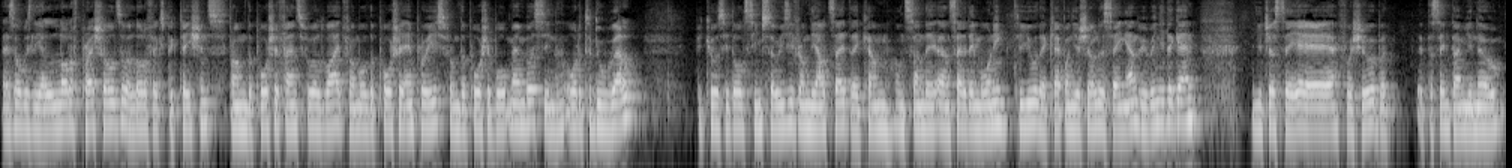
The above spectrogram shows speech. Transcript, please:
there's obviously a lot of pressure also a lot of expectations from the porsche fans worldwide from all the porsche employees from the porsche board members in order to do well because it all seems so easy from the outside. They come on sunday on saturday morning to you they clap on your shoulder saying and we win it again. You just say yeah, yeah, yeah for sure but at the same time you know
